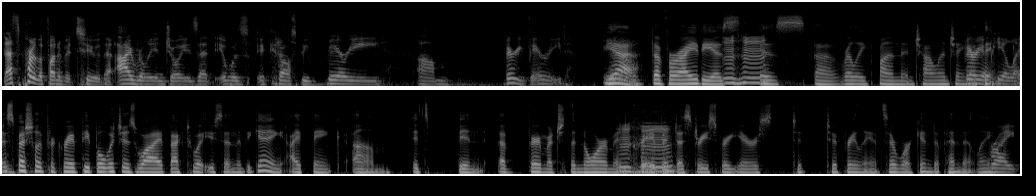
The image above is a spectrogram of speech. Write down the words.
that's part of the fun of it too. That I really enjoyed is that it was, it could also be very, um, very varied. Yeah, know? the variety is Mhm. is uh, really fun and challenging. Very think, appealing. especially for creative people. Which is why, back to what you said in the beginning, I think um, it's been a, very much the norm in creative Mhm. industries for years to to freelance or work independently. Right.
